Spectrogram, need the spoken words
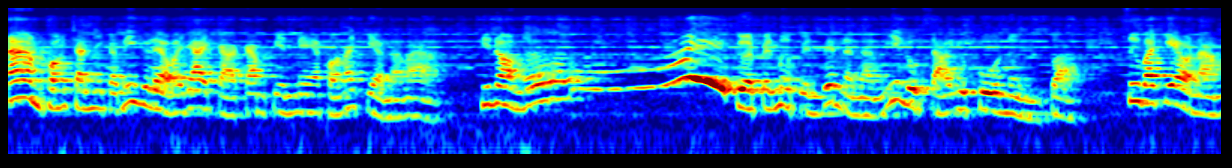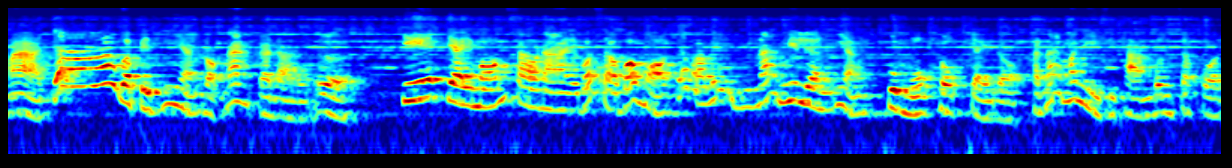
น้ำของฉันนี่ก็มีอยู่แล้วว่าย่ายกากรรมเป็นแม่ของนาเกี่ยวนามา พี่น้องเอ้ย เกิดเป็นมือเป็นเว้นนั่นน่ะมีลูกสาวอยู่คู่หนึ่งตัวซื้อว่าแก้วนามาจ้าว่าเป็นอีหยังดอกนั่งกระไดเออเจ๊ใจมองเศร้านาเนี่ยเพราะเศร้าบ่หมองจะว่าไม่น่ามีเรื่องอีหยังกลุ่มมกทกใจดอกคณะมณีสิถามเบิ่งสักคน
